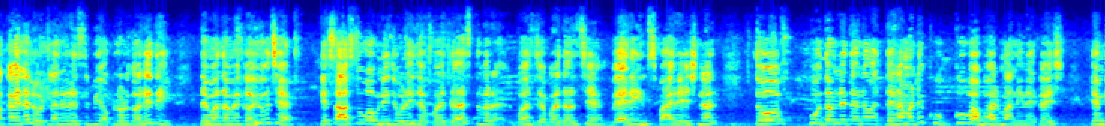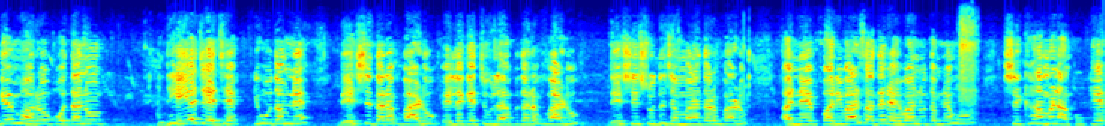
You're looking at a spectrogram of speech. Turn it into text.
મકાઈના રોટલાની રેસીપી અપલોડ કરી હતી. તેમાં તમે કહ્યું છે કે સાસુ વહુની જોડી જબરદસ્ત બસ જબરદસ્ત છે વેરી ઇન્સ્પાયરેશનલ તો હું તમને તેના તેના માટે ખૂબ ખૂબ આભાર માનીને કહીશ. કેમ કે મારો પોતાનો ધ્યેય જ એ છે કે હું તમને દેશી તરફ વાળું, એટલે કે ચૂલા તરફ વાળું દેશી શુદ્ધ જમવાના તરફ વાળું અને પરિવાર સાથે રહેવાનું તમને હું શિખામણ આપું કે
